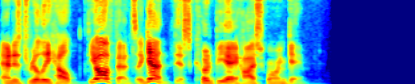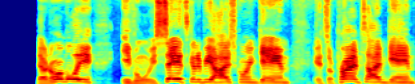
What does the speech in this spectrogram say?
and it's really helped the offense. Again, this could be a high scoring game. Now, normally, even when we say it's going to be a high scoring game, it's a primetime game,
